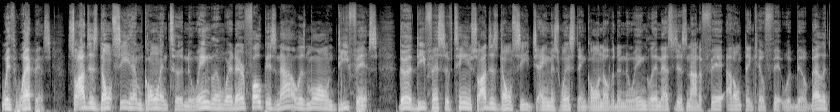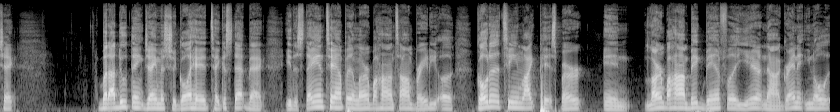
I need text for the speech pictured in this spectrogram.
with weapons. So I just don't see him going to New England where their focus now is more on defense. They're a defensive team. So I just don't see Jameis Winston going over to New England. That's just not a fit. I don't think he'll fit with Bill Belichick. But I do think Jameis should go ahead, take a step back, either stay in Tampa and learn behind Tom Brady, or go to a team like Pittsburgh and learn behind Big Ben for a year. Now, granted, you know,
